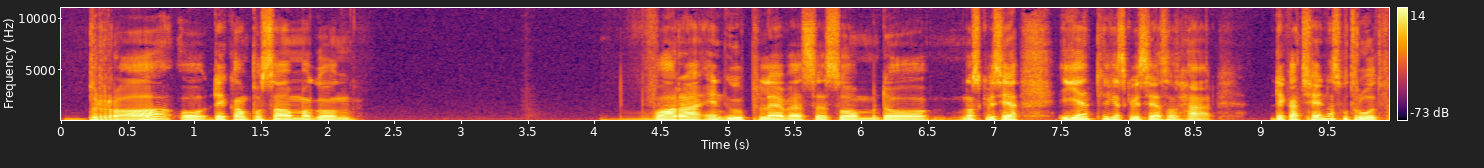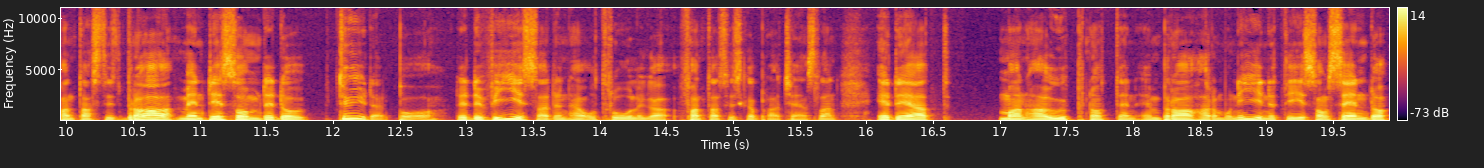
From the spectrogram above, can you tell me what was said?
bra och det kan på samma gång vara en upplevelse som då, nu ska vi säga, egentligen ska vi säga så här, det kan kännas otroligt fantastiskt bra, men det som det då tyder på, det det visar den här otroliga, fantastiska bra känslan, är det att man har uppnått en, en bra harmoni inuti som sen då,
